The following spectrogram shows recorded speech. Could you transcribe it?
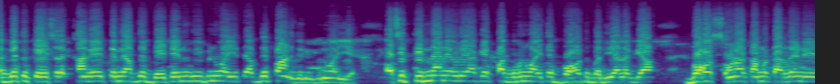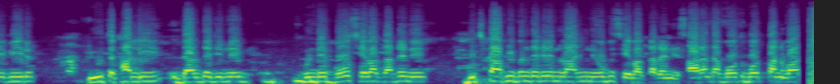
ਅੱਗੇ ਤੋਂ ਕੇਸ ਰੱਖਾਂਗੇ ਤੇ ਮੈਂ ਆਪਣੇ ਬੇਟੇ ਨੂੰ ਵੀ ਬਣਵਾਈਏ ਤੇ ਆਪਣੇ ਭਾਣਜੇ ਨੂੰ ਵੀ ਬਣਵਾਈਏ। ਅਸੀਂ ਤਿੰਨਾਂ ਨੇ ਉਰੇ ਆ ਕੇ ਪੱਗ ਬਣਵਾਈ ਤੇ ਬਹੁਤ ਵਧੀਆ ਲੱਗਿਆ। ਬਹੁਤ ਸੋਹਣਾ ਕੰਮ ਕਰ ਰਹੇ ਨੇ ਵੀਰ। ਯੂਥ ਖਾਲੀ ਦਲ ਦੇ ਜਿੰਨੇ ਮੁੰਡੇ ਬਹੁਤ ਸੇਵਾ ਕਰ ਰਹੇ ਨੇ, ਵਿੱਚ ਕਾਫੀ ਬੰਦੇ ਜਿਹੜੇ ਮੁਲਾਜ਼ਮ ਨੇ ਉਹ ਵੀ ਸੇਵਾ ਕਰ ਰਹੇ ਨੇ। ਸਾਰਿਆਂ ਦਾ ਬਹੁਤ ਬਹੁਤ ਧੰਨਵਾਦ।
